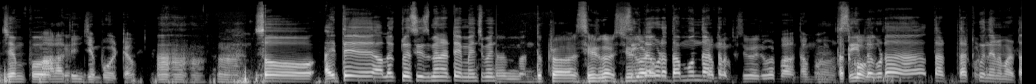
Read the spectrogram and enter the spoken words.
జంప్ జంప్ కొట్టాం. సో అయితే అలక్ట్రోసిజం అంటే మంచి మంచి సీడ్ కూడా సీడ్ కూడా దమ్ము ఉంది. అంటారు సీడ్ కూడా తట్టుకుంది అనమాట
